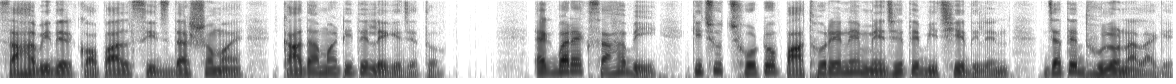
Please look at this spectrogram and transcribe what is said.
সাহাবিদের কপাল সিজদার সময় কাদা মাটিতে লেগে যেত। একবার এক সাহাবি কিছু ছোট পাথর এনে মেঝেতে বিছিয়ে দিলেন, যাতে ধুলো না লাগে।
